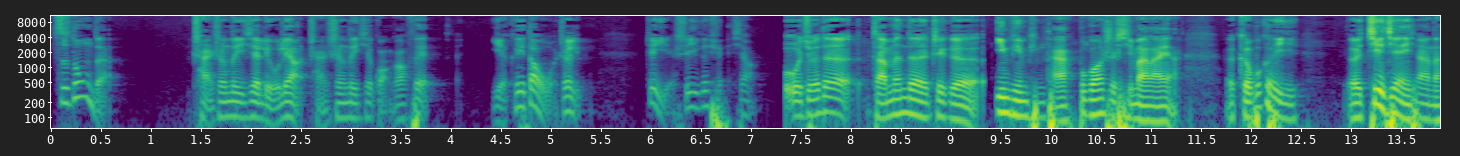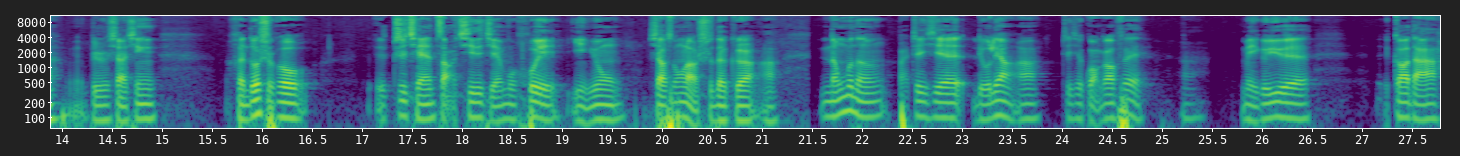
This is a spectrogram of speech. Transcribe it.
自动的产生的一些流量，产生的一些广告费，也可以到我这里，这也是一个选项。我觉得咱们的这个音频平台啊，不光是喜马拉雅，呃，可不可以呃借鉴一下呢？比如小新，很多时候。呃之前早期的节目会引用小松老师的歌啊，能不能把这些流量啊、这些广告费啊，每个月高达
